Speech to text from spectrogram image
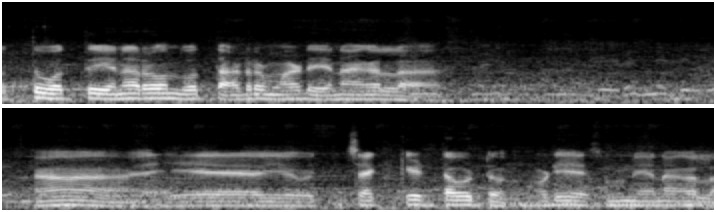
ಒತ್ತು ಒತ್ತು, ಏನಾರ ಒಂದು ಒತ್ತು ಆರ್ಡ್ರ್ ಮಾಡಿ, ಏನಾಗಲ್ಲ. ಹಾಂ ಚೆಕ್ ಇಟ್ ಔಟ್ ನೋಡಿ ಸುಮ್ಮನೆ ಏನಾಗಲ್ಲ.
